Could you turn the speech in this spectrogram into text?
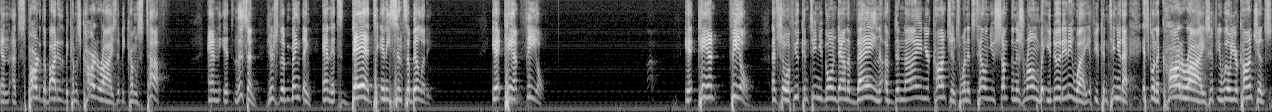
and it's part of the body that becomes cauterized, it becomes tough. And it, listen, here's the main thing, and it's dead to any sensibility. It can't feel. It can't feel. And so, if you continue going down the vein of denying your conscience when it's telling you something is wrong, but you do it anyway, if you continue that, it's going to cauterize, if you will, your conscience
